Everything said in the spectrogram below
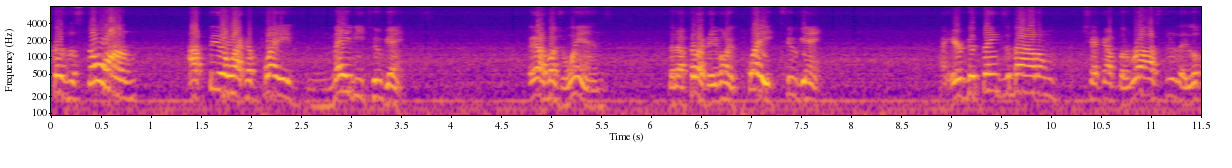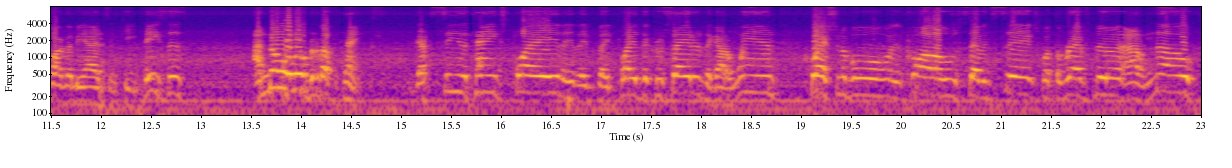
because the Storm, I feel like I've played maybe two games. They got a bunch of wins, but I feel like they've only played two games. I hear good things about them. Check out the roster. They look like they'll be adding some key pieces. I know a little bit about the Tanks. Got to see the Tanks play. They, they, they played the Crusaders. They got a win. Questionable, close, 7-6. What the refs doing, I don't know.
